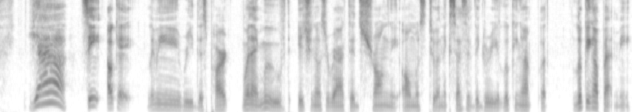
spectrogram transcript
yeah. See, okay, let me read this part. When I moved, Ichinose reacted strongly, almost to an excessive degree, looking up looking up at me.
